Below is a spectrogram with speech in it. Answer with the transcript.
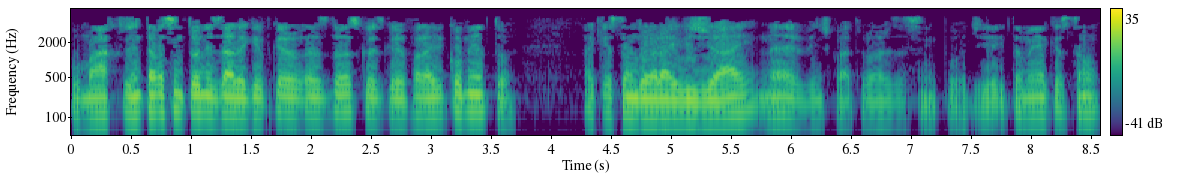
o Marcos, a gente estava sintonizado aqui, porque as duas coisas que eu ia falar, ele comentou. A questão do orar e vigiar, né, 24 horas assim por dia, e também a questão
